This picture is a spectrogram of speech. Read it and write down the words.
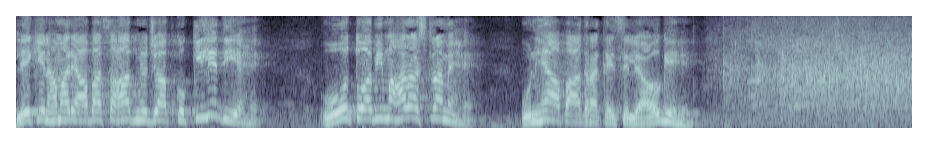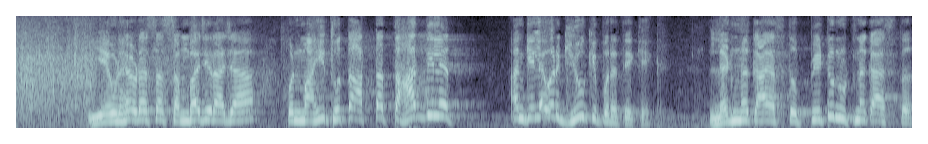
लेकिन हमारे आबा साहब ने जो आपको किले दिए हैं वो तो अभी महाराष्ट्र में है उन्हें आप आगरा कैसे ले आओगे? एवढा एवढासा संभाजी राजा पण माहीत होता आत्ता तहात दिलेत आणि गेल्यावर घेऊ की परत एक एक. लढणं काय असतं पेटून उठणं काय असतं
